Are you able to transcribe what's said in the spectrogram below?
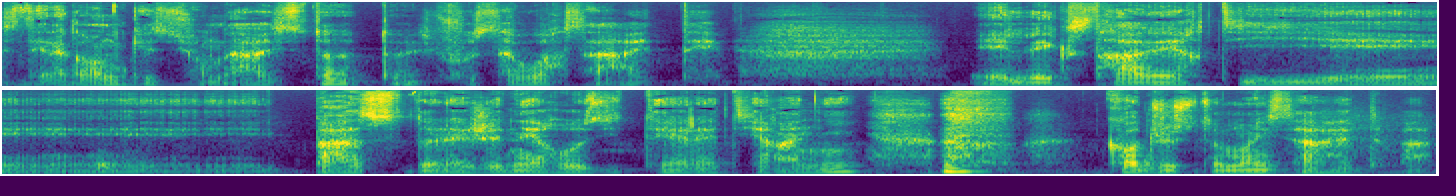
C'était la grande question d'Aristote, il faut savoir s'arrêter. Et l'extraverti passe de la générosité à la tyrannie quand justement il s'arrête pas.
